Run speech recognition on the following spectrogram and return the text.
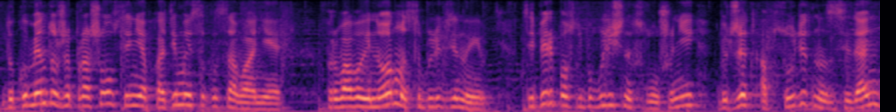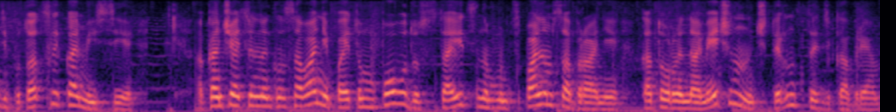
Документ уже прошел все необходимые согласования. Правовые нормы соблюдены. Теперь после публичных слушаний бюджет обсудят на заседании депутатской комиссии. Окончательное голосование по этому поводу состоится на муниципальном собрании, которое намечено на 14 декабря.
